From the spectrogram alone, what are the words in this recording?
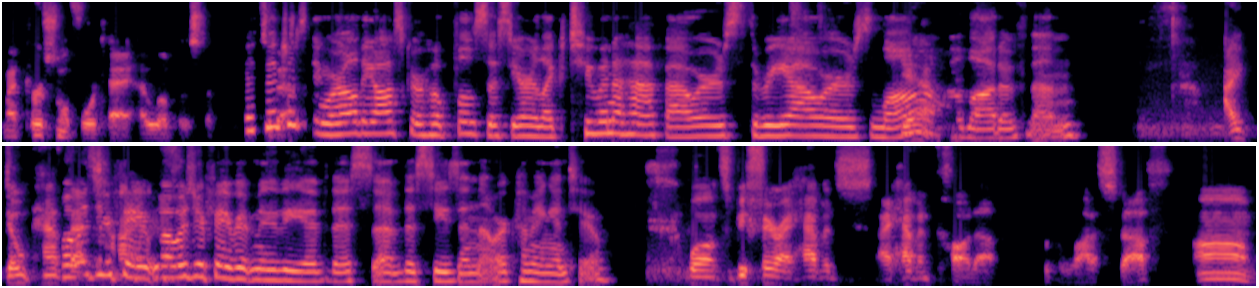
my personal forte. I love those stuff. It's interesting. Where all the Oscar hopefuls this year are like two and a half hours, three hours long. Yeah. A lot of them. I don't have. What was your favorite? What was your favorite movie of this of this season that we're coming into? Well, to be fair, I haven't I haven't caught up with a lot of stuff. Um,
